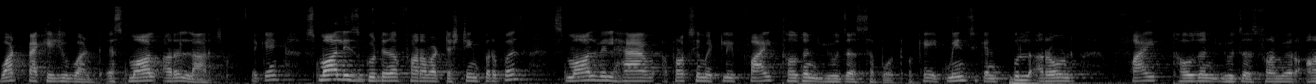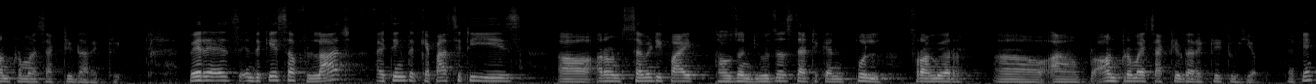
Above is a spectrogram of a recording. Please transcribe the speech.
what package you want a small or a large. Okay? Small is good enough for our testing purpose. Small will have approximately 5000 users support. Okay? It means you can pull around 5000 users from your on-premise active directory whereas in the case of large i think the capacity is uh, around 75000 users that you can pull from your uh, uh, on-premise active directory to here okay?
